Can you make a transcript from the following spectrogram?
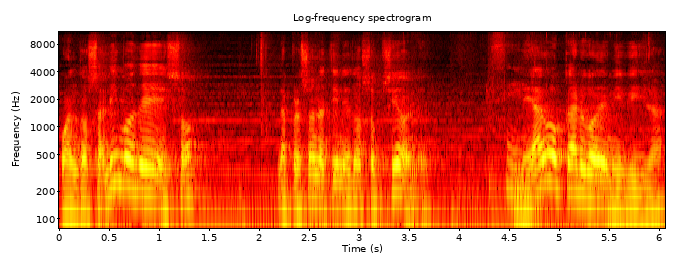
cuando salimos de eso, la persona tiene dos opciones. Me hago cargo de mi vida,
